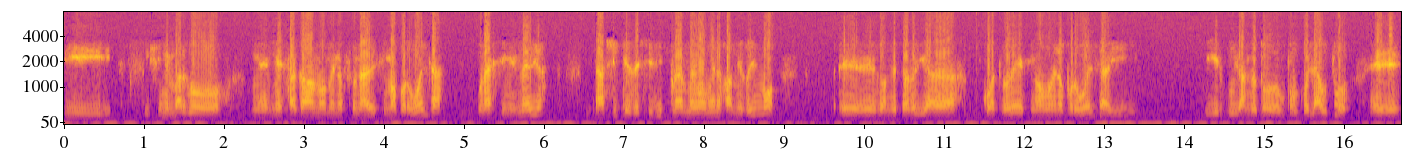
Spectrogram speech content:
y, sin embargo me, me sacaban más o menos una décima por vuelta, una décima y media, así que decidí ponerme más o menos a mi ritmo, eh, donde perdía cuatro décimas más o menos por vuelta y, ir cuidando todo, un poco el auto, eh,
